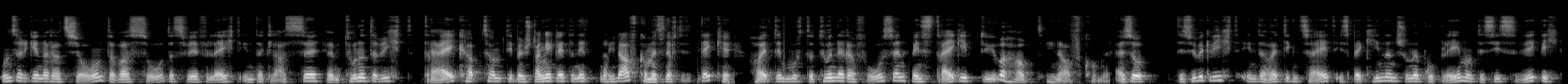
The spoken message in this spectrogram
Unsere Generation, da war es so, dass wir vielleicht in der Klasse beim Turnunterricht drei gehabt haben, die beim Stangeklettern nicht hinaufkommen sind auf die Decke. Heute muss der Turnlehrer froh sein, wenn es drei gibt, die überhaupt hinaufkommen. Also, das Übergewicht in der heutigen Zeit ist bei Kindern schon ein Problem und es ist wirklich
